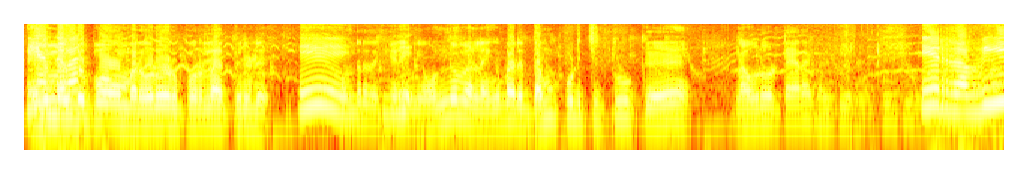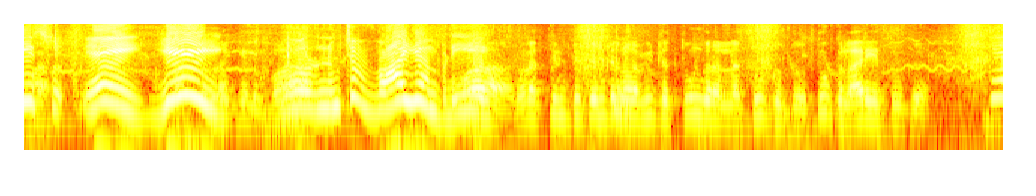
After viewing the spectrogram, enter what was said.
இனிமேல் போவோம் பாரு ஒரு ஒரு பொருளா திருடு. ஏய் சொல்றது கேளுங்க ஒண்ணுமே இல்லை. இங்க பாரு தம் பிடிச்சி தூக்கு. நான் ஒரு ஒரு டயரை கழட்டிடுறேன். தூக்கு. ஏய் ரவி ஏய் ஏய் ஒரு நிமிஷம் வாயும் அப்படி. நல்லா தின்ட்டு தின்ட்டு நல்லா வீட்டுல தூங்குறல்ல. தூக்கு தூ- தூக்கு லாரியை தூக்கு. ஏய்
